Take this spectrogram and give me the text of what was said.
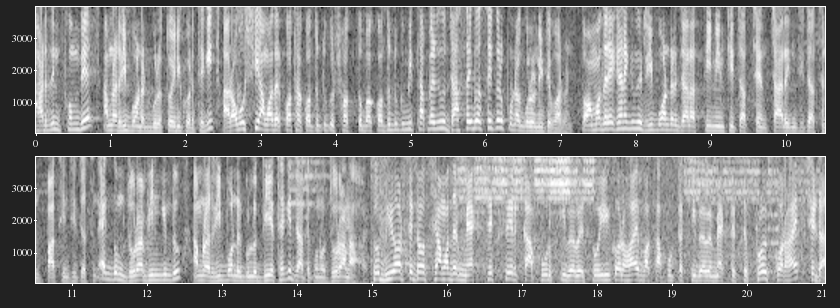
ভার্জিন ফোম দিয়ে আমরা রিবন্ডেডগুলো তৈরি করে থাকি। আর অবশ্যই আমাদের কথা কতটুকু সত্য বা কতটুকু মিথ্যা, আপনারা কিন্তু যাচাই বাছাই করে প্রোডাক্টগুলো নিতে পারবেন। তো আমাদের এখানে কিন্তু রিবন্ডের যারা তিন ইঞ্চি চাচ্ছেন, চার ইঞ্চি চাচ্ছেন, পাঁচ ইঞ্চি চাচ্ছেন, একদম জোড়াভিন কিন্তু আমরা রিবন্ডেরগুলো দিয়ে থাকি যাতে কোনো জোড়া না হয়। তো ভিওয়ার্স এটা হচ্ছে আমাদের ম্যাট্রিক্সের কাপড় কীভাবে তৈরি করা হয় বা কাপড়টা কীভাবে ম্যাট্রিক্সে প্রয়োগ করা হয় সেটা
